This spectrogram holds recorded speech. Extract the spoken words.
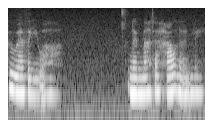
Whoever you are, no matter how lonely,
